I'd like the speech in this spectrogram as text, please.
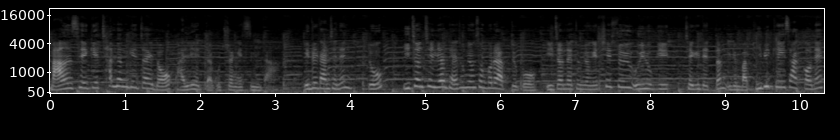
43개 차명 계좌에 넣어 관리했다고 주장했습니다. 이들 단체는 또 2007년 대통령 선거를 앞두고 이전 대통령의 실소유 의혹이 제기됐던 이른바 BBK 사건의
